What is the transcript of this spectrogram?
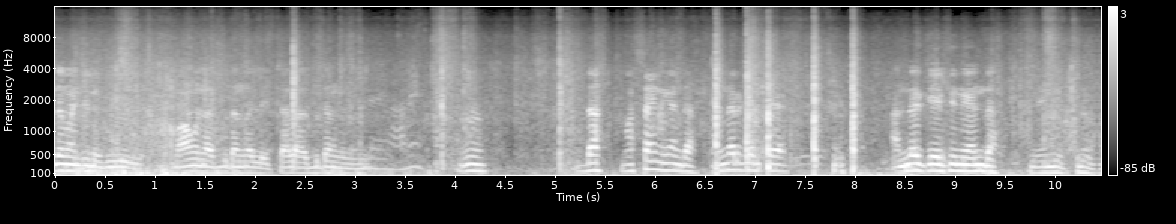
ఎంత మంచిగా ఉన్నాయి మామూలు అద్భుతంగా లేదు చాలా అద్భుతంగా ఉంది. దా మస్తు అయింది కదా అందరికి వెళ్తే అందరికి తెలిసింది కానీ దా నేను చెప్తున్నాను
